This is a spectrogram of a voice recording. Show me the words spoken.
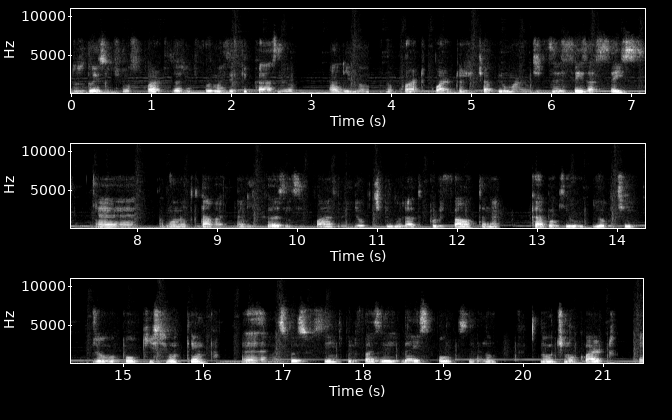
dos dois últimos quartos a gente foi mais eficaz, né? Ali no, no quarto quarto a gente abriu uma de 16 a 6. É, no momento que tava ali Cousins e quadro, e Jokic pendurado por falta, né? Acabou que o Jokic jogou pouquíssimo tempo é, mas foi suficiente para ele fazer 10 pontos né, no, no, último quarto. É,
